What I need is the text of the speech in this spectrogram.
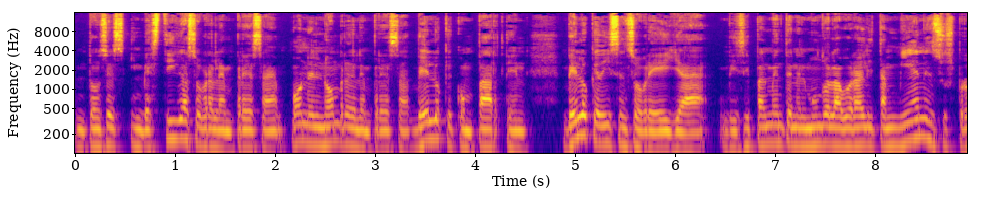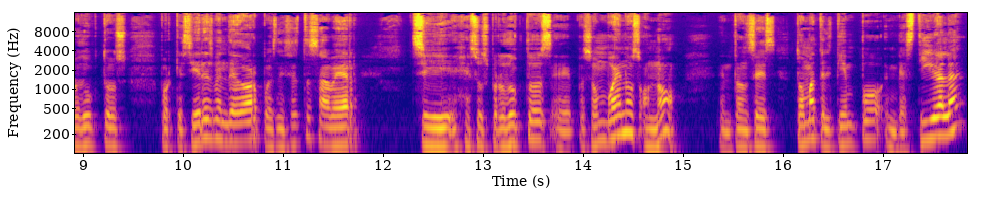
Entonces, investiga sobre la empresa, pon el nombre de la empresa, ve lo que comparten, ve lo que dicen sobre ella, principalmente en el mundo laboral y también en sus productos, porque si eres vendedor, pues necesitas saber si sus productos eh, pues son buenos o no. Entonces, tómate el tiempo, investigala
